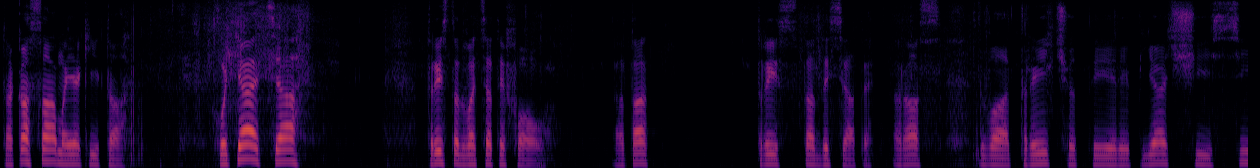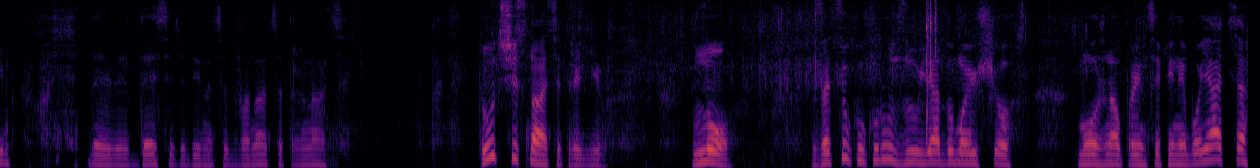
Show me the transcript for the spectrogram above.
така сама, як і та. Хоча ця 320 фау, а та 310. Раз, два, три, чотири, п'ять, шість, сім, дев'ять, десять, одинадцять, дванадцять, тринадцять. Тут 16 рядів. Но за цю кукурудзу, я думаю, що можна в принципі не боятися.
